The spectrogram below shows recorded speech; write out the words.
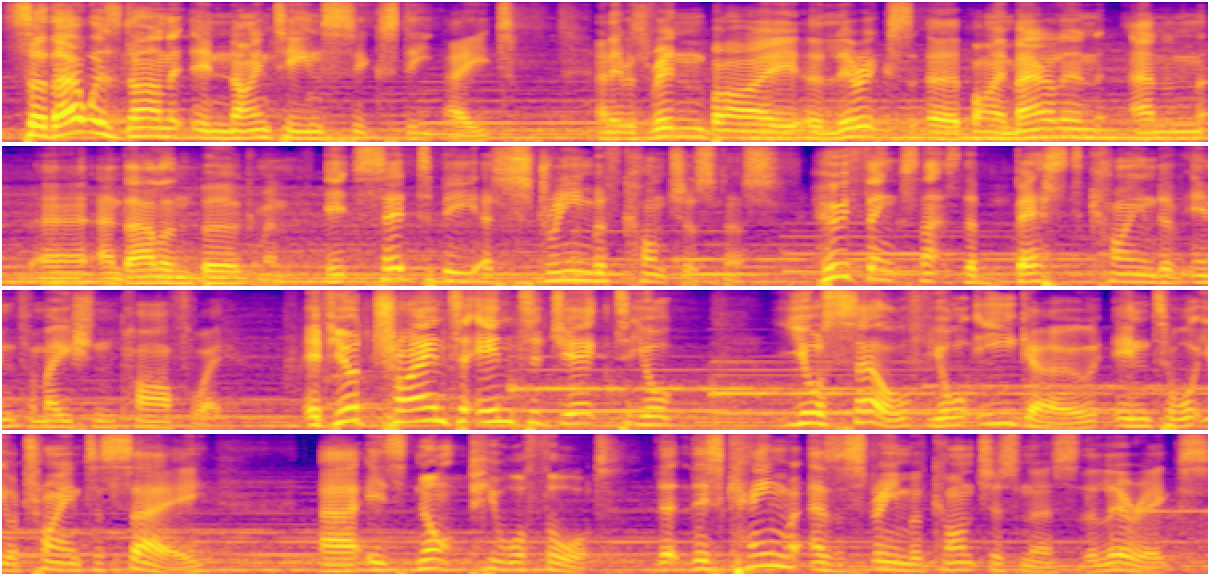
So that was done in 1968, and it was written by uh, lyrics uh, by Marilyn and, uh, and Alan Bergman. It's said to be a stream of consciousness. Who thinks that's the best kind of information pathway? If you're trying to interject your yourself, your ego, into what you're trying to say, uh, it's not pure thought. That this came as a stream of consciousness, the lyrics,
